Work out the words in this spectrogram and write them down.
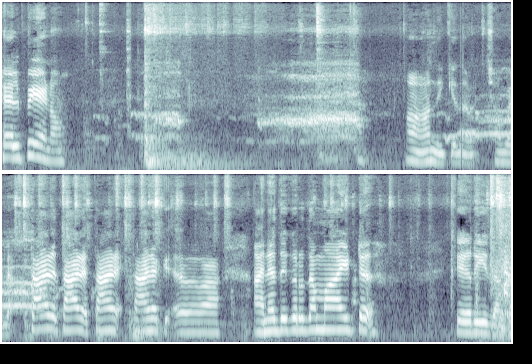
ഹെൽപ്പ് ചെയ്യണോ? ആ നിൽക്കുന്ന. ചുമല. താഴെ താഴെ താഴെ താഴെ അനധികൃതമായിട്ട് കയറിയതാണ്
